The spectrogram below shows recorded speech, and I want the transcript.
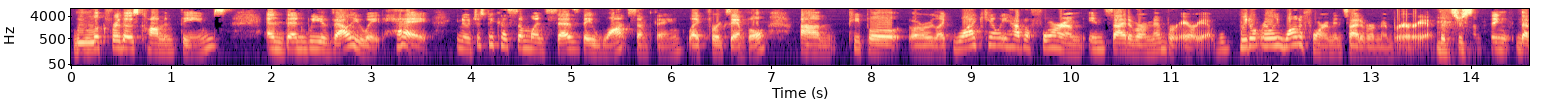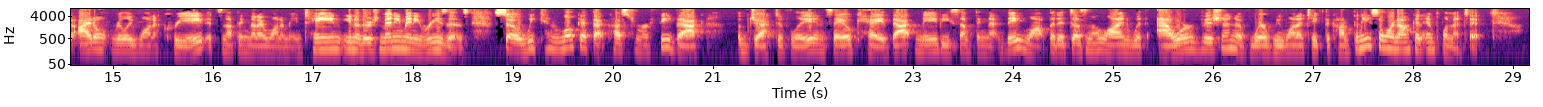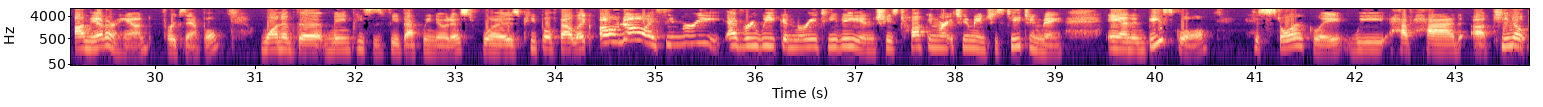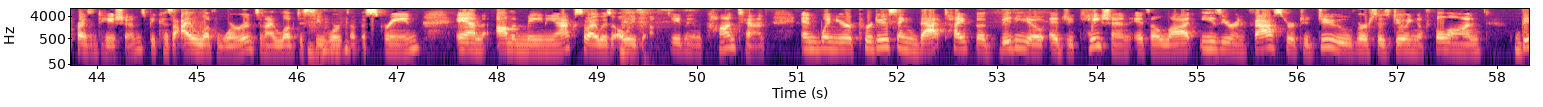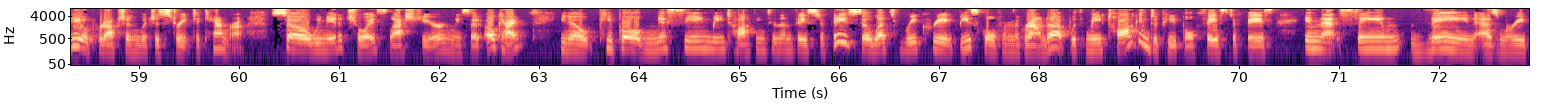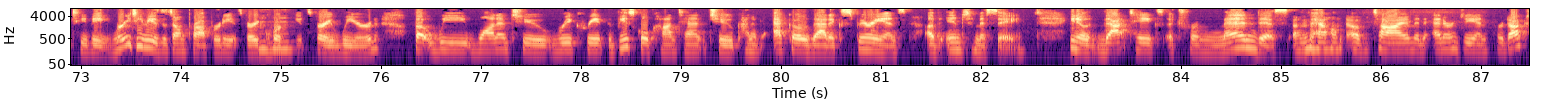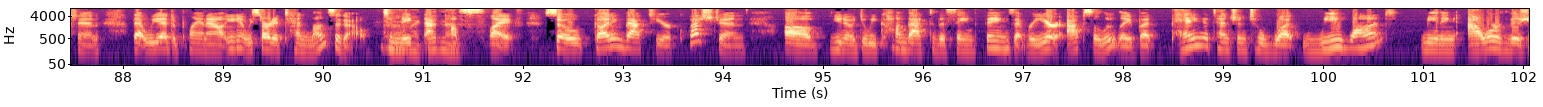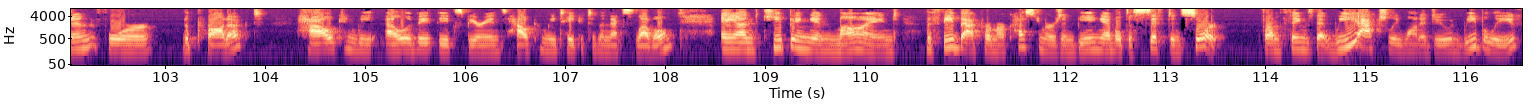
we look for those common themes and then we evaluate hey you know just because someone says they want something like for example um, people are like why can't we have a forum inside of our member area? We don't really want a forum inside of our member area. That's just something that i don't really want to create. It's nothing that i want to maintain. You know there's many many reasons. So we can look at that customer feedback objectively and say, okay, that may be something that they want, but it doesn't align with our vision of where we want to take the company, so we're not going to implement it. On the other hand, for example, one of the main pieces of feedback we noticed was people felt like, oh no, I see Marie every week in Marie TV and she's talking right to me and she's teaching me. And in B School, historically, we have had uh, keynote presentations because I love words and I love to see words on the screen. And I'm a maniac, so I was always updating the content. And when you're producing that type of video education, it's a lot easier and faster to do versus doing a full on video production, which is straight to camera. So we made a choice last year and we said, okay, you know, people miss seeing me talking to them face to face. So let's recreate B School from the ground up with me talking to people face to face in that same vein as Marie TV. Marie TV is its own property. It's very mm-hmm. quirky. It's very weird, but we wanted to recreate the B School content to kind of echo that experience of intimacy. You know, that takes a tremendous amount of time and energy and production that we had to plan out. You know, we started 10 months ago to oh make that come to life. So getting back to your question of, you know, do we come back to the same things every year? Absolutely. But paying attention to what we want, meaning our vision for the product, how can we elevate the experience? How can we take it to the next level? And keeping in mind the feedback from our customers and being able to sift and sort from things that we actually want to do and we believe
